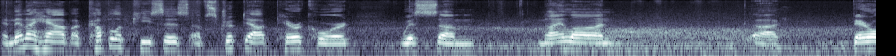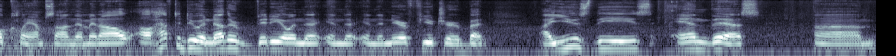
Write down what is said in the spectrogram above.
And then I have a couple of pieces of stripped out paracord with some nylon uh, barrel clamps on them. And I'll I'll have to do another video in the in the in the near future but I use these and this um,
